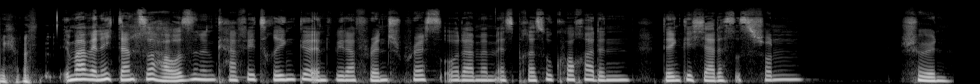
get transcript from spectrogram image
immer wenn ich dann zu Hause einen Kaffee trinke, entweder French Press oder mit dem Espresso-Kocher, dann denke ich, ja, das ist schon schön.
